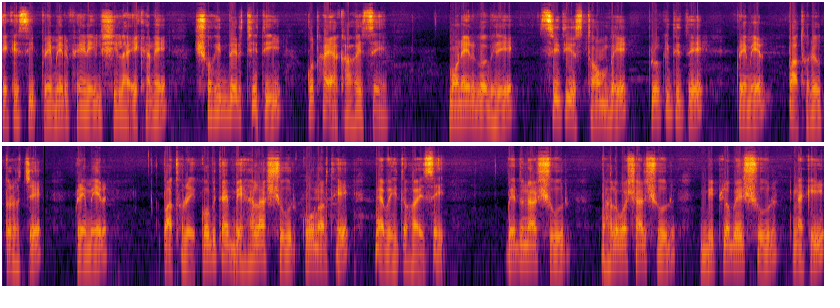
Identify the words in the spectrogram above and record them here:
এঁকেছি প্রেমের ফেনিল শিলা। এখানে শহীদদের স্মৃতি কোথায় আঁকা হয়েছে? মনের গভীরে স্মৃতিস্তম্ভে প্রকৃতিতে প্রেমের পাথরে। উত্তর হচ্ছে প্রেমের পাথরে। কবিতায় বেহালার সুর কোন অর্থে ব্যবহৃত হয়েছে? বেদনার সুর ভালোবাসার সুর, বিপ্লবের সুর নাকি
